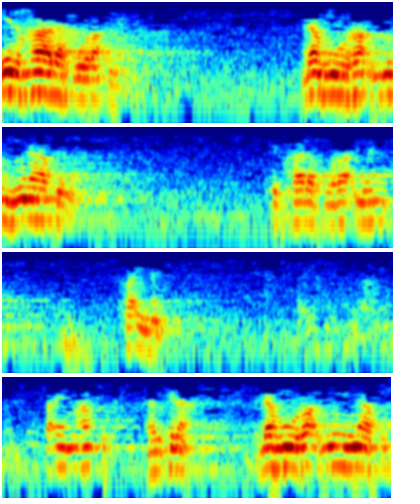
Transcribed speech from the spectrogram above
إذ خالفوا رأيا له رأي يناقض. إذ خالفوا رأيا رأي من؟ رأي معصب الكلام. له رأي يناقض.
